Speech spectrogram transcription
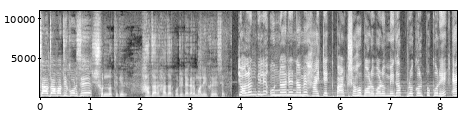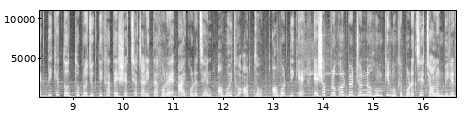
চাঁদাবাদি করছে। শূন্য থেকে হাজার হাজার কোটি টাকার মালিক হয়েছেন। চলন বিলে উন্নয়নের নামে হাইটেক পার্ক সহ বড় বড় মেগা প্রকল্প করে একদিকে তথ্য প্রযুক্তি খাতে স্বেচ্ছাচারিতা করে আয় করেছেন অবৈধ অর্থ। অপরদিকে এসব প্রকল্পের জন্য হুমকির মুখে পড়েছে চলন বিলের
